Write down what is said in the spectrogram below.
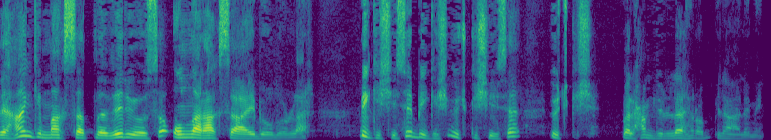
ve hangi maksatla veriyorsa onlar hak sahibi olurlar. Bir kişi ise bir kişi, üç kişi ise üç kişi. Velhamdülillahi Rabbil Alemin.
